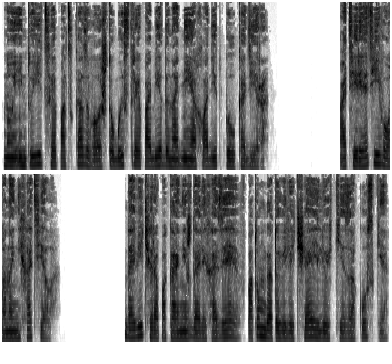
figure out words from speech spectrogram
но интуиция подсказывала, что быстрая победа над ней охладит пыл Кадира а терять его она не хотела. До вечера, пока они ждали хозяев, потом готовили чай и легкие закуски,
